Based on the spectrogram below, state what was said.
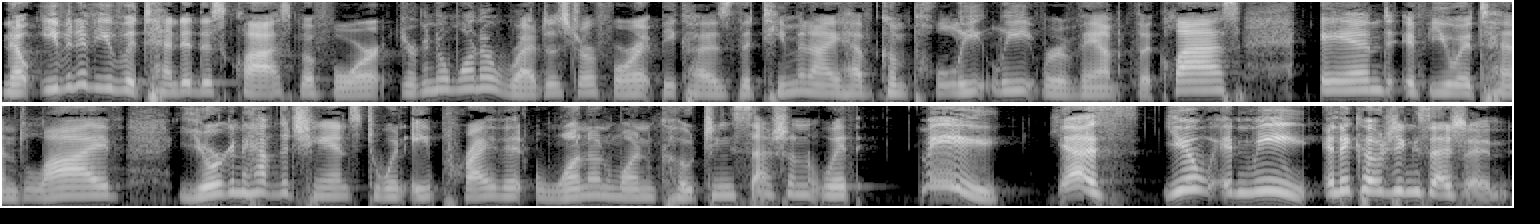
Now, even if you've attended this class before, you're gonna wanna register for it because the team and I have completely revamped the class. And if you attend live, you're gonna have the chance to win a private one on one coaching session with me. Yes, you and me in a coaching session.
